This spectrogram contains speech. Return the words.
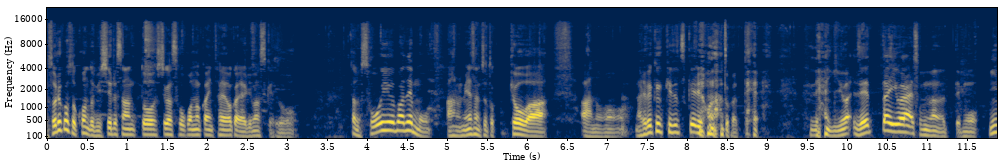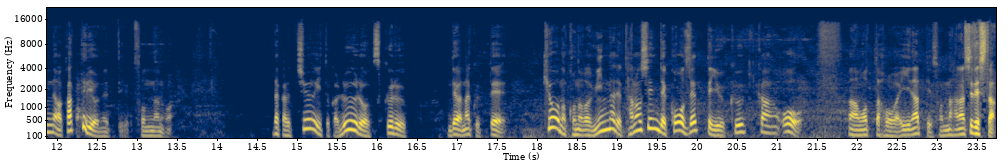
それこそ今度ミシェルさんと7月9日に対話会やりますけど、多分そういう場でも、あの皆さんちょっと今日は、あの、なるべく傷つけるようなとかって、言わ、絶対言わない、そんなのって。もう、みんなわかってるよねっていう、そんなのは。だから注意とかルールを作るではなくて、今日のこの場みんなで楽しんでこうぜっていう空気感を、まあ、持った方がいいなっていう、そんな話でした。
